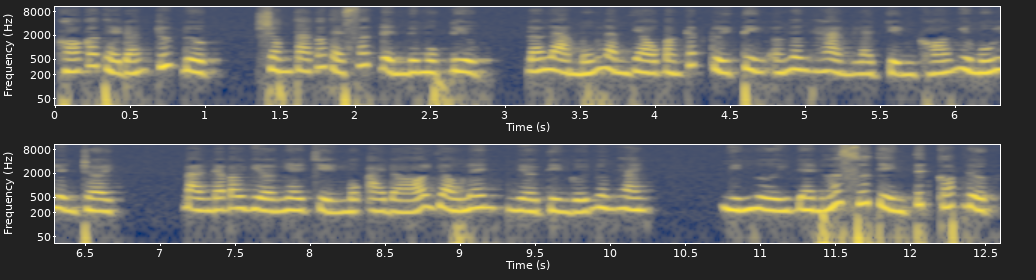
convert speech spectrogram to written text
khó có thể đoán trước được, song ta có thể xác định được một điều, đó là muốn làm giàu bằng cách gửi tiền ở ngân hàng là chuyện khó như muốn lên trời. Bạn đã bao giờ nghe chuyện một ai đó giàu lên nhờ tiền gửi ngân hàng? Những người đem hết số tiền tích cóp được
